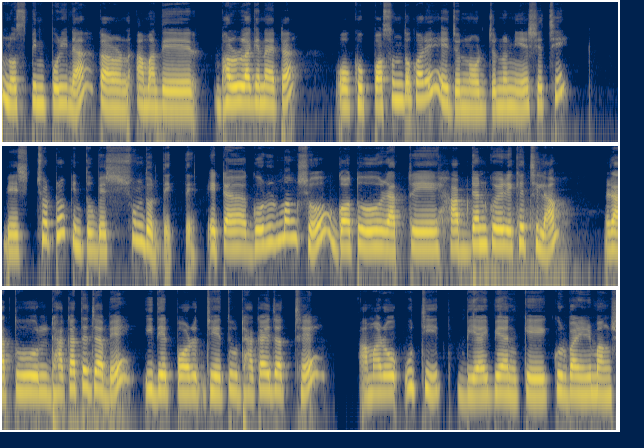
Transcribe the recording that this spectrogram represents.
নোসপিন পরি না। কারণ আমাদের ভালো লাগে না এটা। ও খুব পছন্দ করে এই জন্য ওর জন্য নিয়ে এসেছি। বেশ ছোট কিন্তু বেশ সুন্দর দেখতে। এটা গরুর মাংস। গত রাত্রে হাফ ডান করে রেখেছিলাম। রাতুল ঢাকাতে যাবে। ঈদের পর যেহেতু ঢাকায় যাচ্ছে, আমারও উচিত বিআই বিয়ানকে কুরবানির মাংস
